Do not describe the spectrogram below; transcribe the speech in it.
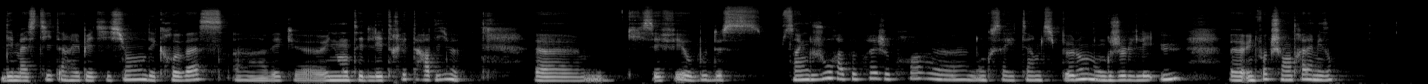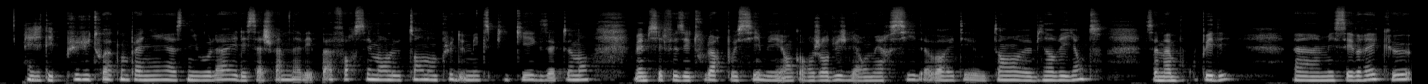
des mastites à répétition, des crevasses avec une montée de lait très tardive qui s'est fait au bout de cinq jours à peu près, je crois. Euh, donc ça a été un petit peu long. Donc je l'ai eu euh, une fois que je suis rentrée à la maison. Et j'étais plus du tout accompagnée à ce niveau-là et les sages-femmes n'avaient pas forcément le temps non plus de m'expliquer exactement, même si elles faisaient tout leur possible. Et encore aujourd'hui, je les remercie d'avoir été autant euh, bienveillantes. Ça m'a beaucoup aidée. mais c'est vrai que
